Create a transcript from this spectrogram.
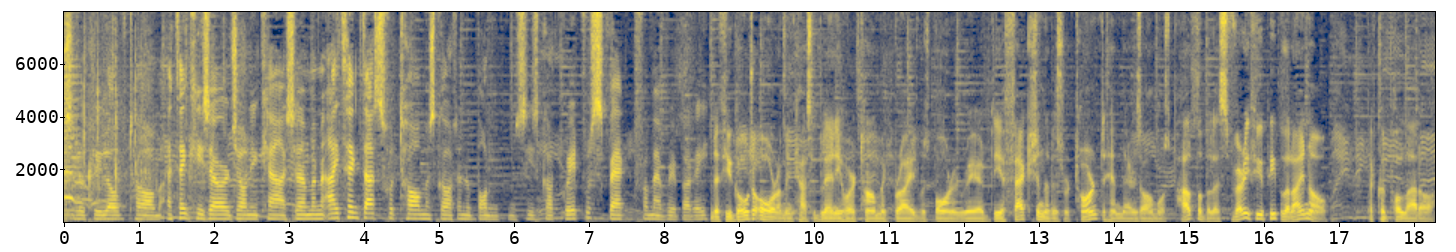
Absolutely love Tom. I think he's our Johnny Cash. Um, and I think that's what Tom has got in abundance. He's got great respect from everybody. And if you go to Oram in Castleblayney, where Tom McBride was born and reared, the affection that is returned to him there is almost palpable. It's very few people that I know that could pull that off.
